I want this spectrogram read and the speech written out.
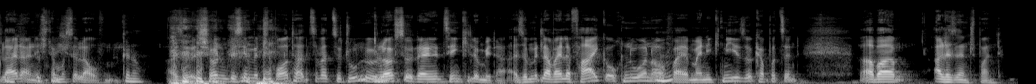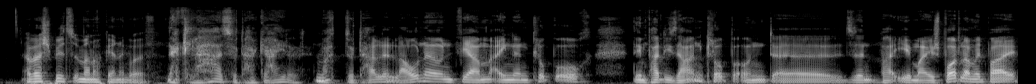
leider nicht. nicht. Da musst du laufen. Genau. Also ist schon ein bisschen mit Sport hat was zu tun. Du mhm. läufst so deine zehn Kilometer. Also mittlerweile fahre ich auch nur noch, mhm. weil meine Knie so kaputt sind. Aber alles entspannt. Aber spielst du immer noch gerne Golf? Na klar, ist total geil. Macht totale Laune und wir haben einen eigenen Club auch, den Partisanenclub und äh, sind ein paar ehemalige Sportler mit bei.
